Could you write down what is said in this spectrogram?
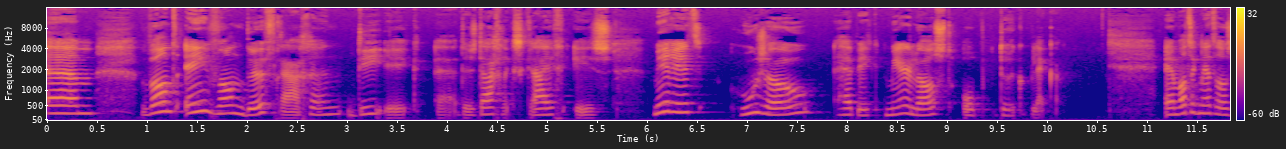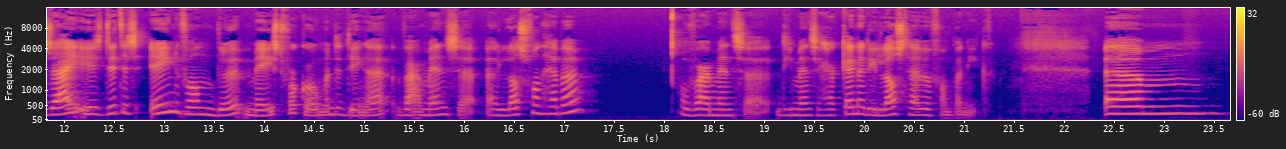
Um, want een van de vragen die ik uh, dus dagelijks krijg is: Merit, hoezo heb ik meer last op drukke plekken? En wat ik net al zei is: dit is een van de meest voorkomende dingen waar mensen uh, last van hebben. Of waar mensen, die mensen herkennen die last hebben van paniek. Um,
